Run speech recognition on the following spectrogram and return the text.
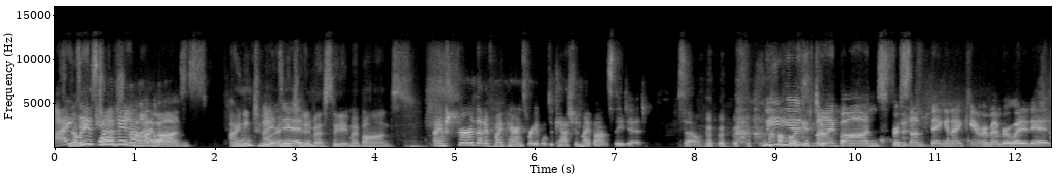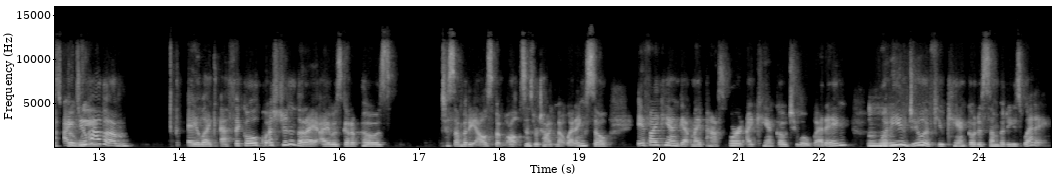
I Nobody's told me about my bonds. I need to I I, need to investigate my bonds. I'm sure that if my parents were able to cash in my bonds, they did. So We I'll used my it. bonds for something, and I can't remember what it is. I do we- have um a like ethical question that I, I was gonna pose to somebody else, but well, since we're talking about weddings, so if I can't get my passport, I can't go to a wedding. What do Mhm. you do if you can't go to somebody's wedding?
